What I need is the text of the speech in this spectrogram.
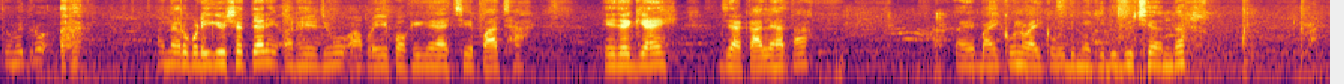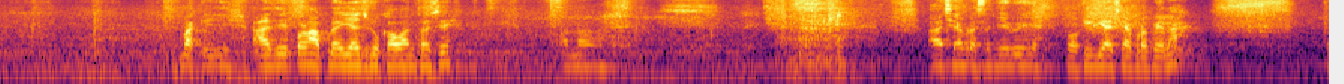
તો મિત્રો અંધારું પડી ગયું છે અત્યારે અને જો આપણે એ પહોંચી ગયા છીએ પાછા. એ જગ્યાએ જ્યાં કાલે હતા. એ બાઇકો ને વાઇકો બધું મૂકી દીધું છે અંદર. બાકી આજે પણ આપણે અહીંયા જ રોકાવાનું થશે. અને આ છે આપણા સંજયભાઈ પહોંચી ગયા છે આપણા પહેલાં. તો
